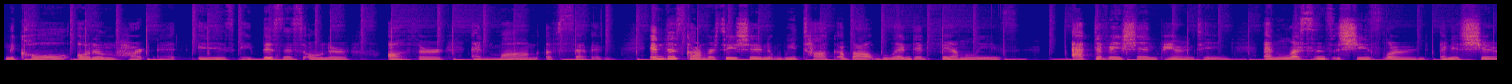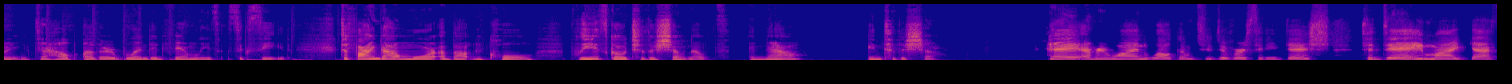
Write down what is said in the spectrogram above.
Nicole Odom Hartnett is a business owner, author, and mom of seven. In this conversation, we talk about blended families, activation parenting, and lessons she's learned and is sharing to help other blended families succeed. To find out more about Nicole, please go to the show notes. And now, into the show. Hey everyone, welcome to Diversity Dish. Today, my guest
